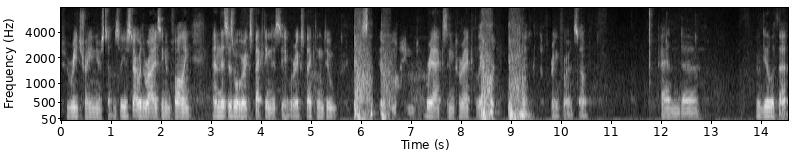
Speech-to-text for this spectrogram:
to retrain yourself. So you start with rising and falling, and this is what we're expecting to see. We're expecting to see the mind reacts incorrectly, suffering for itself, and uh, deal with that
